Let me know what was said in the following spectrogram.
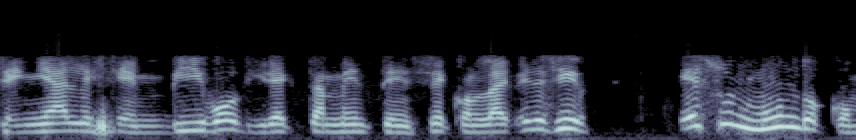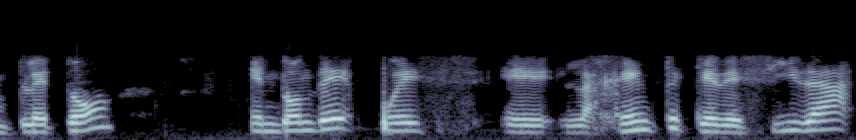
señales en vivo directamente en Second Life. Es decir, es un mundo completo en donde, pues, eh, la gente que decida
